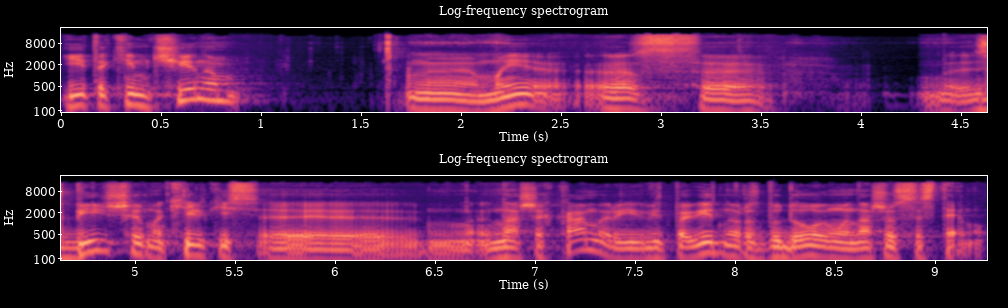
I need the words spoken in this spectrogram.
І таким чином ми роз, збільшуємо кількість е, наших камер і відповідно розбудовуємо нашу систему.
